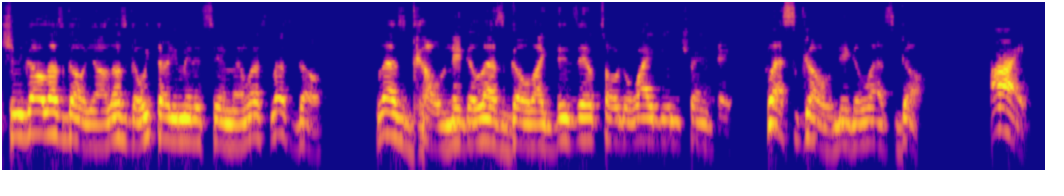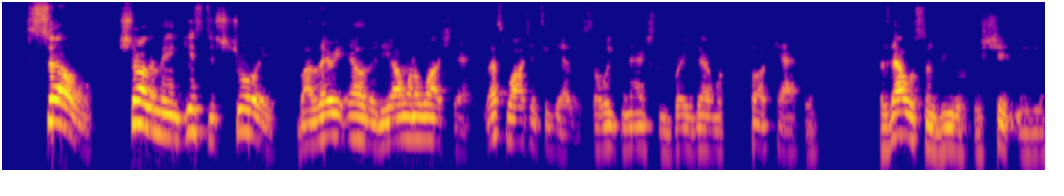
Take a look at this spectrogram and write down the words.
Should we go? Let's go, y'all. Let's go. We 30 minutes in, man. Let's let's go. Let's go, nigga. Let's go. Like Denzel told the white dude in training day. Let's go, nigga. Let's go. All right. So Charlemagne gets destroyed by Larry Elder. Do y'all want to watch that? Let's watch it together so we can actually break down what the fuck happened. Because that was some beautiful shit, nigga.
